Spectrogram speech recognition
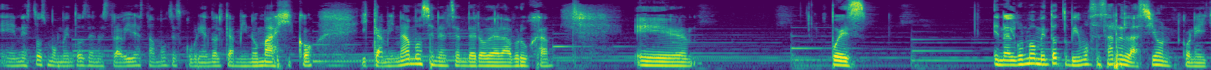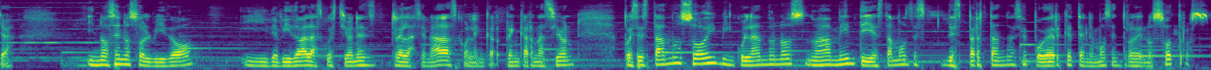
en estos momentos de nuestra vida estamos descubriendo el camino mágico y caminamos en el sendero de la bruja, eh, pues en algún momento tuvimos esa relación con ella y no se nos olvidó y debido a las cuestiones relacionadas con la reencarnación, pues estamos hoy vinculándonos nuevamente y estamos despertando ese poder que tenemos dentro de nosotros.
